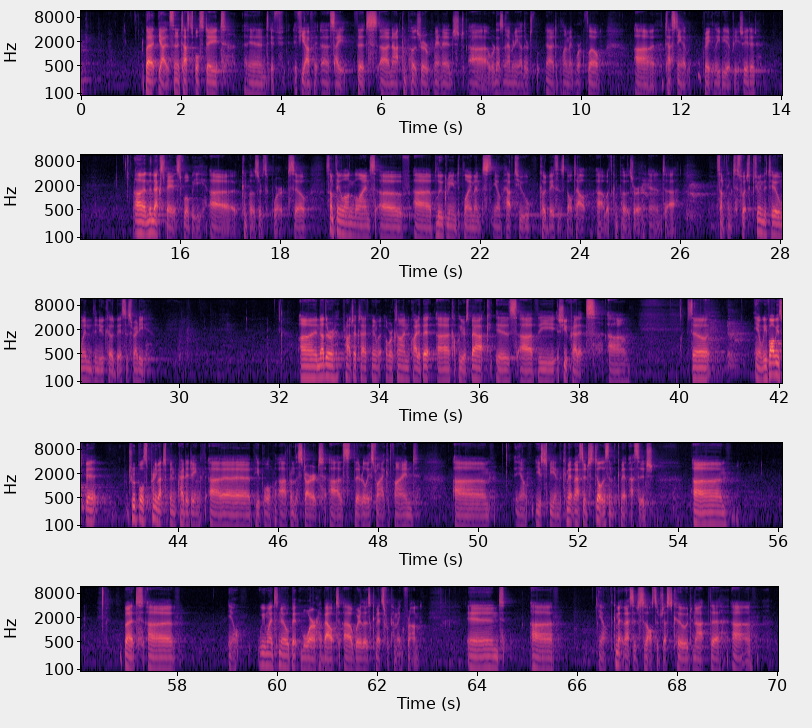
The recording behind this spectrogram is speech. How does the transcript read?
but yeah, it's in a testable state. And if, if you have a site that's uh, not Composer managed uh, or doesn't have any other de uh, deployment workflow, uh, testing it would greatly be appreciated. Uh, and the next phase will be uh, composer support. So something along the lines of uh, blue-green deployments, you know, have two code bases built out uh, with Composer and uh, something to switch between the two when the new code base is ready. Uh, another project I've been worked on quite a bit uh, a couple years back is uh, the issue credits. Um, so, you know, we've always been, Drupal's pretty much been crediting uh, people uh, from the start. Uh, the earliest one I could find. Um, you know, used to be in the commit message, still is in the commit message. Um, but, you know, we wanted to know a bit more about uh, where those commits were coming from. And uh, you know, the commit message is also just code, not the uh,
